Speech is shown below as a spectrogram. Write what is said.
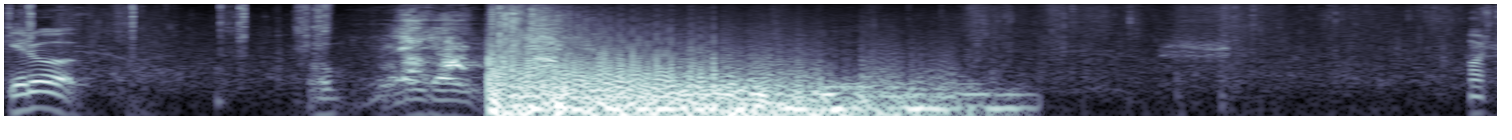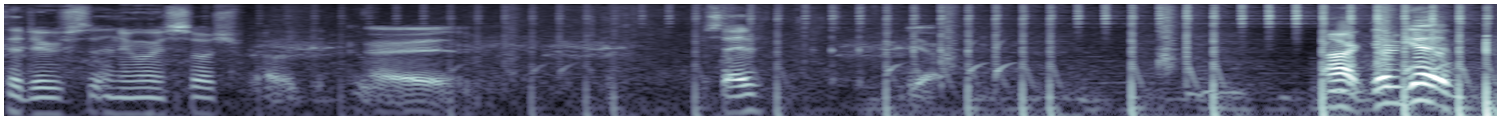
Get up. Oh, there you go. What to do anyway, so I should probably get Alright. save. Yeah. Alright, good, good.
